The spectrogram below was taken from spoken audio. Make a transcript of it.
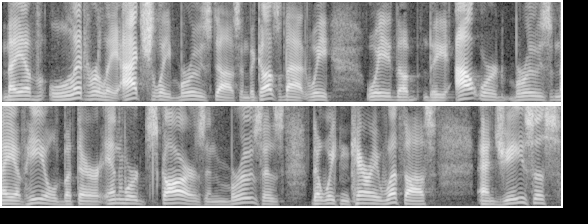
may have literally, actually bruised us, and because of that, we we the the outward bruise may have healed, but there are inward scars and bruises that we can carry with us. And Jesus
